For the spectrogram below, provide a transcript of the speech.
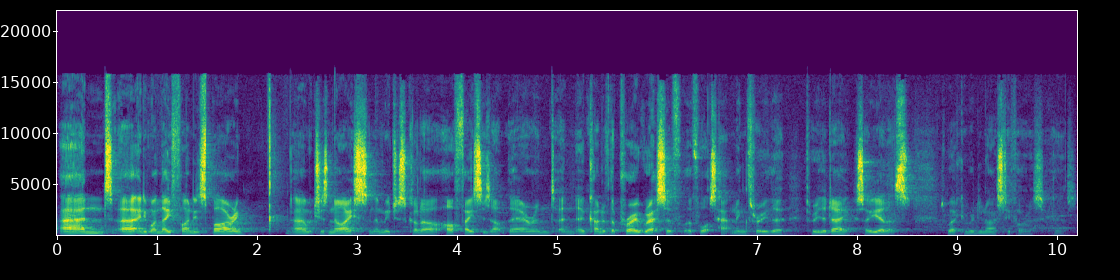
and uh, anyone they find inspiring uh, which is nice. And then we've just got our, our faces up there and, and, and kind of the progress of, of what's happening through the, through the day. So yeah, that's it's working really nicely for us. Yes.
